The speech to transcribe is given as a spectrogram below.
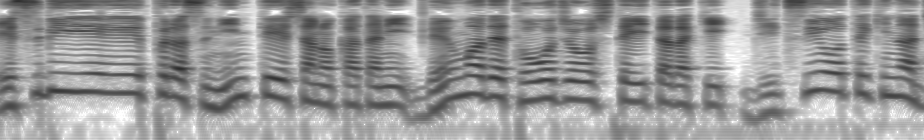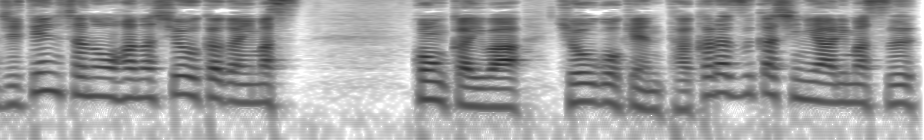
SBAA プラス認定者の方に電話で登場していただき実用的な自転車のお話を伺います今回は兵庫県宝塚市にあります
